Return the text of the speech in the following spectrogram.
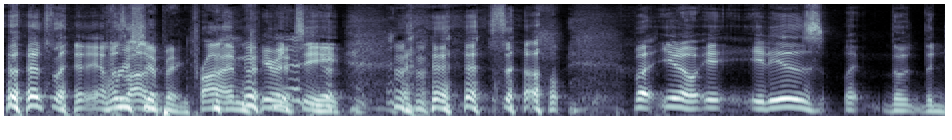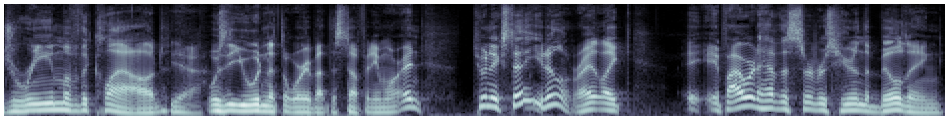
that's the Amazon shipping. Prime guarantee. so, but you know, it, it is like the the dream of the cloud. Yeah. was that you wouldn't have to worry about this stuff anymore, and to an extent, you don't, right? Like, if I were to have the servers here in the building,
